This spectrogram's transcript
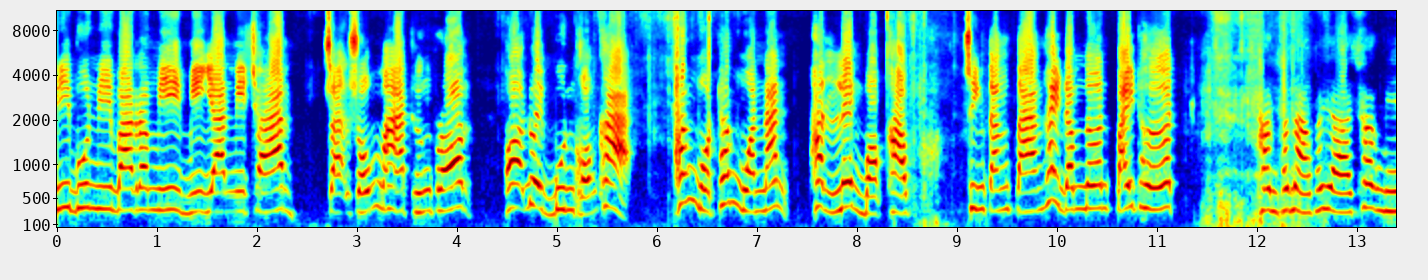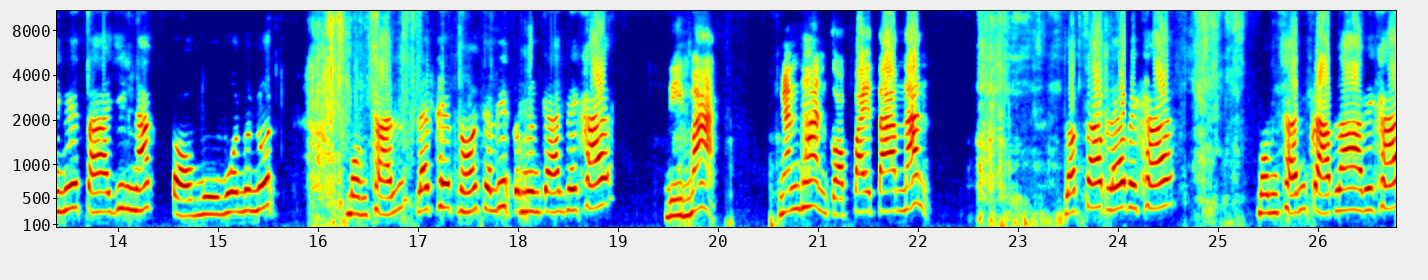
มีบุญมีบารมี มียานมีฌานสะสมมาถึงพร้อม เพราะด้วยบุญของข้าทั้งหมดทั้งมวลนั้น ท่านเร่งบอกข่าวสิ่งต่างๆ ให้ดำเนินไปเถิด ท่านพระนางพญาช่างมีเมตตายิ่งนัก ต่อหมู่มวลมนุษย์ หม่อมฉันและเทพน้อยจะรีบดำเนินการเพคะ ดีมาก งั้นท่านก็ไปตามนั้น รับทราบแล้วเพคะ หม่อมฉันกราบลาเพคะ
